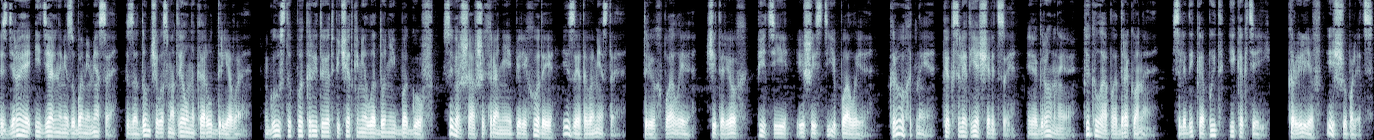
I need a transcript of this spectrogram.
Сдирая идеальными зубами мясо, задумчиво смотрел на кору древа, густо покрытую отпечатками ладоней богов, совершавших ранее переходы из этого места. Трехпалые, четырех, пяти и шестипалые, крохотные, как след ящерицы, и огромные, как лапа дракона. Следы копыт и когтей, крыльев и щупалец,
